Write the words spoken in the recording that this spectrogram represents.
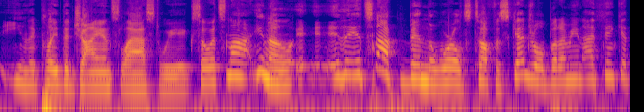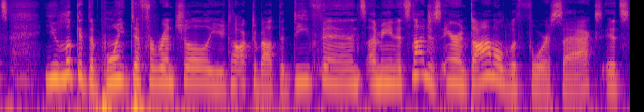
you know they played the Giants last week. So it's not you know it, it, it's not been the world's toughest schedule. But I mean, I think it's you look at the point differential. You talked about the defense. I mean, it's not just Aaron Donald with four sacks. It's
